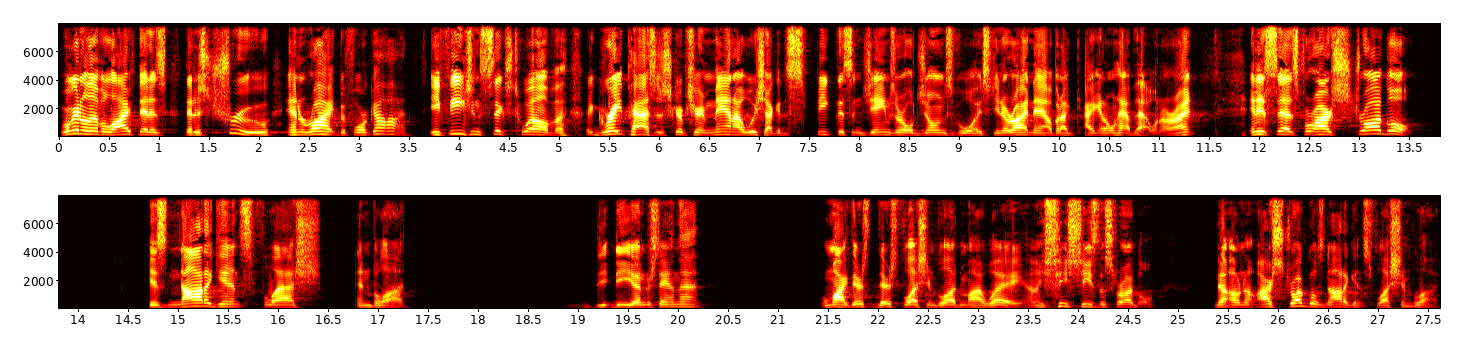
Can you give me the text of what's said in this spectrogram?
We're going to live a life that is, that is true and right before God. Ephesians 6.12, a, a great passage of scripture, and man, I wish I could speak this in James Earl Jones' voice, you know, right now, but I, I don't have that one, all right? And it says, For our struggle is not against flesh and blood. Do, do you understand that? Well, Mike, there's, there's flesh and blood in my way. I mean, she, she's the struggle. No, no, our struggle is not against flesh and blood,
